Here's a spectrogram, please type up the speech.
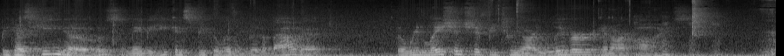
because he knows, and maybe he can speak a little bit about it, the relationship between our liver and our eyes.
